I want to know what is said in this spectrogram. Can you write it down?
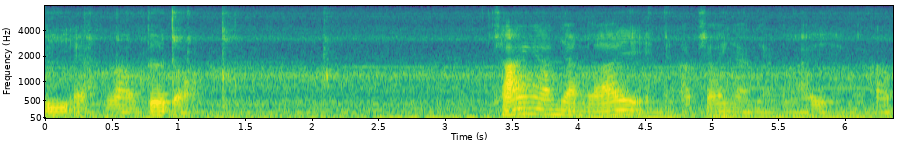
react router dot ใช้งานอย่างไรนะครับ ใช้งานอย่างไรนะครับ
